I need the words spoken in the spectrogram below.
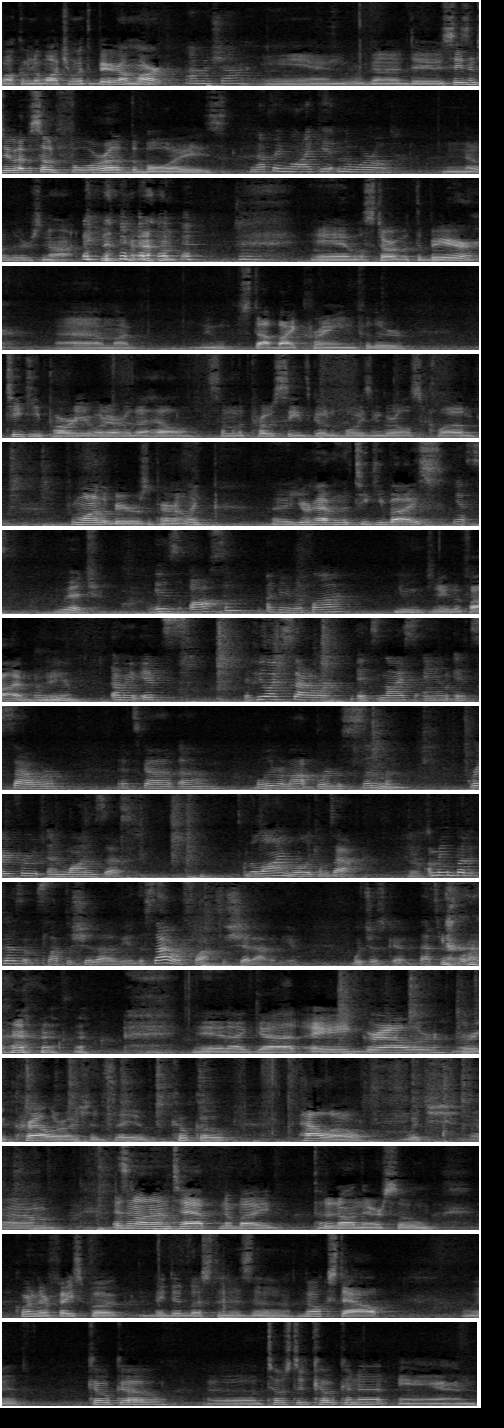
Welcome to Watching with the Beer. I'm Mark, I'm Michelle. and we're gonna do season two, episode four of The Boys. Nothing like it in the world. No, there's not. and we'll start with the beer. Um, I, we stopped by Crane for their tiki party or whatever the hell. Some of the proceeds go to Boys and Girls Club from one of the beers, apparently. Uh, you're having the Tiki Vice, Yes. which Is awesome. I gave it a five. you gave it a 5 Mhm. Damn. I mean, it's if you like sour, it's nice and it's sour. It's got, um, believe it or not, brewed with cinnamon, grapefruit, and lime zest. The lime really comes out. Yes. I mean, but it doesn't slap the shit out of you. The sour slaps the shit out of you, which is good. That's what I want. And I got a growler, or a crowler, I should say, of Coco Palo, which um, isn't on Untappd. Nobody put it on there, so according to their Facebook, they did list it as a milk stout with cocoa, uh, toasted coconut, and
